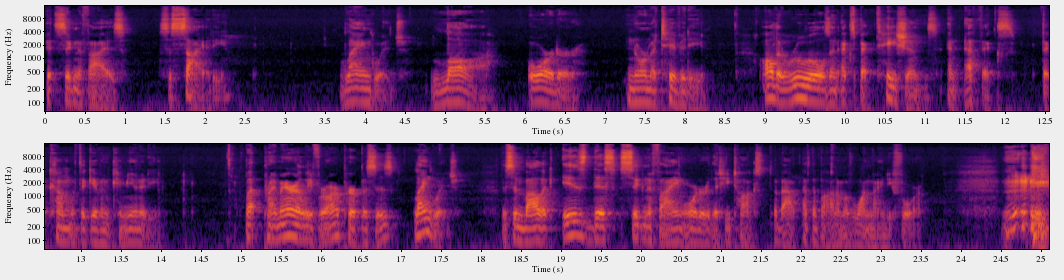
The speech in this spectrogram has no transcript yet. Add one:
It signifies society, language, law, order, normativity, all the rules and expectations and ethics that come with a given community. But primarily for our purposes, language. The symbolic is this signifying order that he talks about at the bottom of 194.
